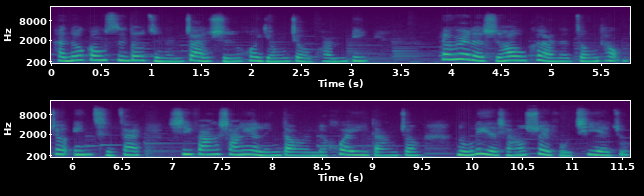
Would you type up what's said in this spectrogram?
很多公司都只能暂时或永久关闭。六月的时候，乌克兰的总统就因此在西方商业领导人的会议当中，努力的想要说服企业主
